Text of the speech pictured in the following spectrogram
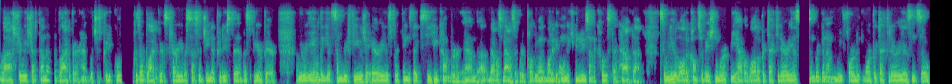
Last year, we shut down the black bear hunt, which is pretty cool because our black bears carry a recessive gene that produced the, the spirit bear. We were able to get some refugia areas for things like sea cucumber, and uh, that was massive. We're probably one of the only communities on the coast that have that. So we do a lot of conservation work. We have a lot of protected areas, and we're going to move forward with more protected areas. And so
